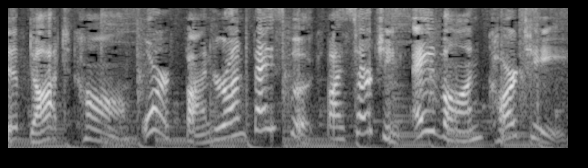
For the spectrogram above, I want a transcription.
Representative.com or find her on Facebook by searching Avon Carty.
